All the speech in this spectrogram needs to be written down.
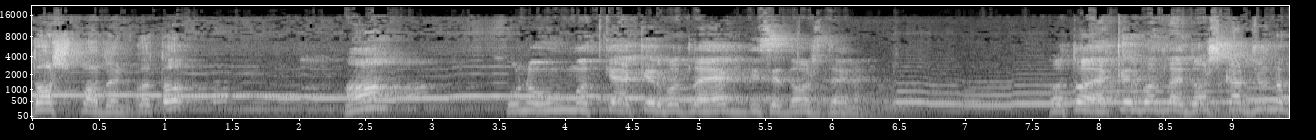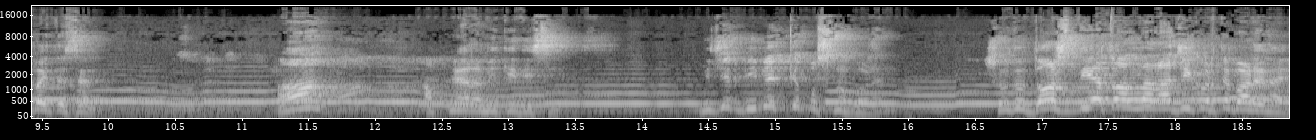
দশ পাবেন, কত? হ্যাঁ? কোন উম্মতকে একের বদলা এক দিছে, দশ দেয় না কত একের বদলায় দশ কার জন্য পাইতেছেন। হ্যাঁ? আপনি আর আমি কি দিছি? নিজের বিবেককে প্রশ্ন করেন। শুধু দশ দিয়ে তো আল্লাহ রাজি করতে পারে নাই।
